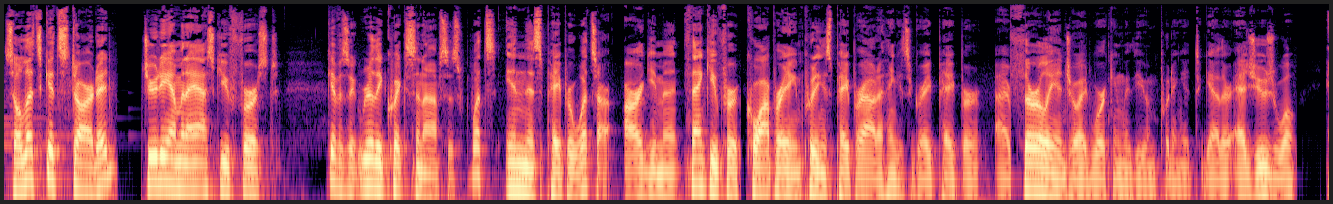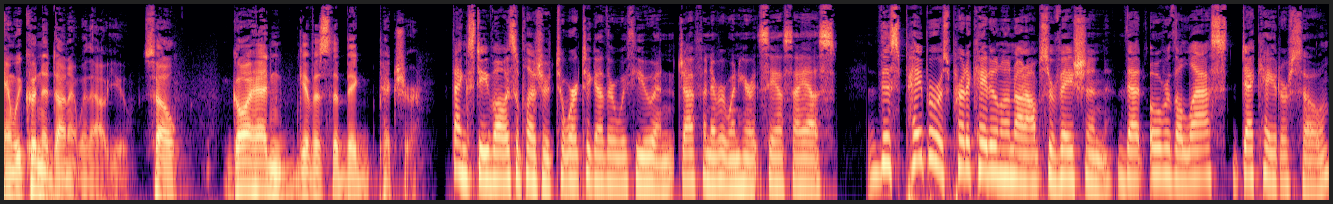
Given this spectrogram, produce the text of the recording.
So let's get started. Judy, I'm going to ask you first. Give us a really quick synopsis. What's in this paper? What's our argument? Thank you for cooperating and putting this paper out. I think it's a great paper. I thoroughly enjoyed working with you and putting it together, as usual, and we couldn't have done it without you. So go ahead and give us the big picture. Thanks, Steve. Always a pleasure to work together with you and Jeff and everyone here at CSIS. This paper was predicated on an observation that over the last decade or so,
